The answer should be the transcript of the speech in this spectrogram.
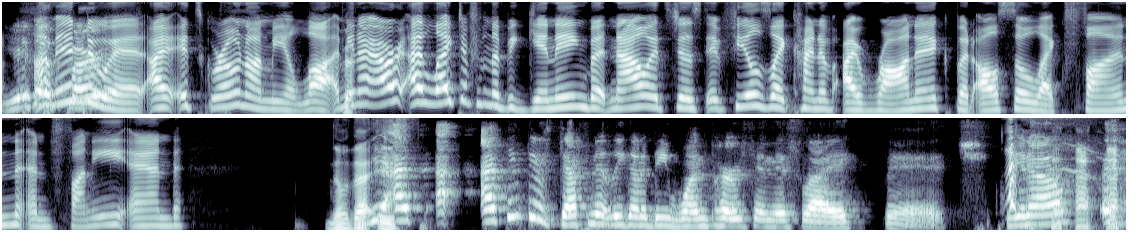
You're the I'm into it. I it's grown on me a lot. I mean, I I liked it from the beginning, but now it's just it feels like kind of ironic, but also like fun and funny. And No, that is. yeah, I, I, I think there's definitely going to be one person that's like, bitch, you know? and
